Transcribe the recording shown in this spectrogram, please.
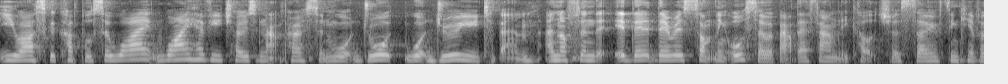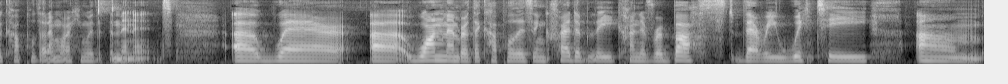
You ask a couple, so why why have you chosen that person? What draw what drew you to them? And often there, there is something also about their family culture. So thinking of a couple that I'm working with at the minute, uh, where uh, one member of the couple is incredibly kind of robust, very witty, um,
